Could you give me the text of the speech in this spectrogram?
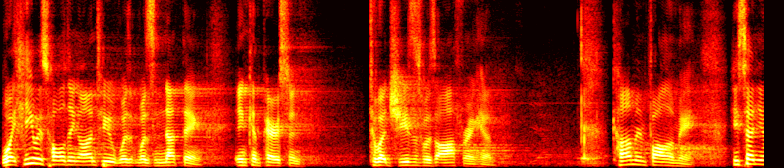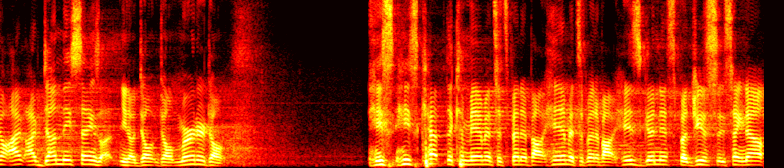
What he was holding on to was, was nothing in comparison to what Jesus was offering him. Come and follow me. He said, You know, I've, I've done these things. You know, don't, don't murder, don't. He's, he's kept the commandments. It's been about him, it's been about his goodness. But Jesus is saying, Now,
